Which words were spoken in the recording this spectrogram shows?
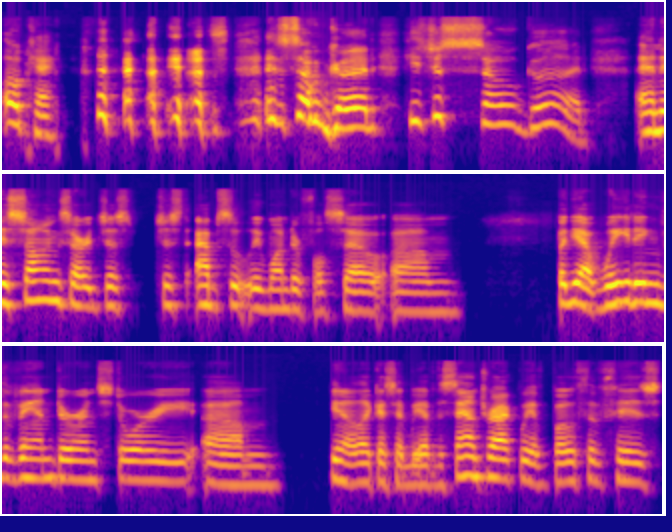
"Okay, yes, it's so good. He's just so good, and his songs are just just absolutely wonderful." So um, but yeah, Waiting, the Van Duren story. Um, you know, like I said, we have the soundtrack, we have both of his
